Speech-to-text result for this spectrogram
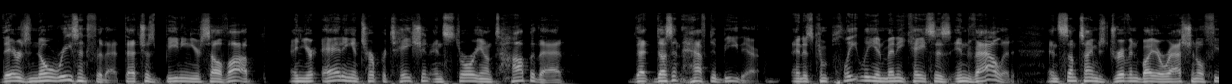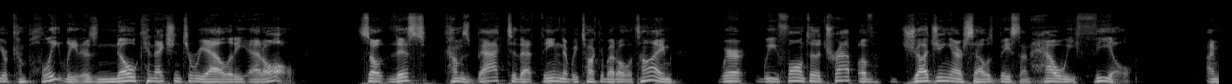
there's no reason for that. That's just beating yourself up and you're adding interpretation and story on top of that that doesn't have to be there. And it's completely, in many cases, invalid and sometimes driven by irrational fear completely. There's no connection to reality at all. So this comes back to that theme that we talk about all the time, where we fall into the trap of judging ourselves based on how we feel. I'm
